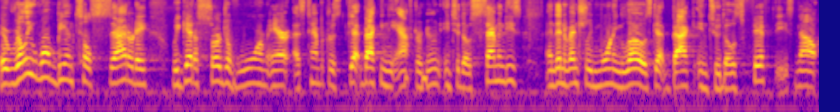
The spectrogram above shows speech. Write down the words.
It really won't be until Saturday we get a surge of warm air as temperatures get back in the afternoon into those 70s, and then eventually morning lows get back into those 50s. Now,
